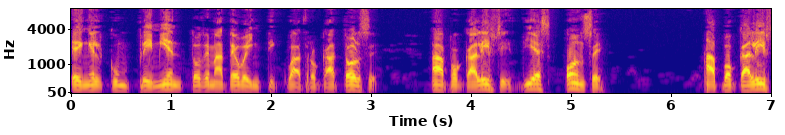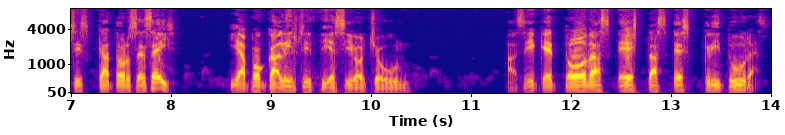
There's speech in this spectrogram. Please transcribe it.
en el cumplimiento de Mateo 24, 14, Apocalipsis 10, 11, Apocalipsis 14, 6 y Apocalipsis 18, 1. Así que todas estas escrituras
